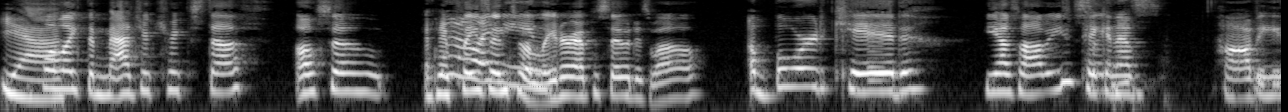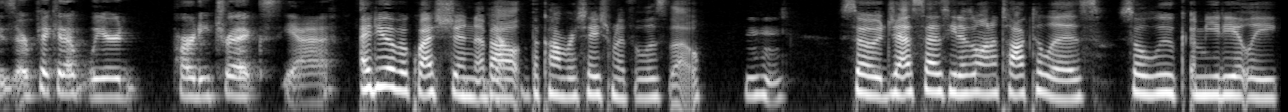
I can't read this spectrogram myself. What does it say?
Yeah. Well, like the magic trick stuff, also, and it Well, plays I into a later episode as well. A bored kid He has hobbies, picking up hobbies or picking up weird party tricks. Yeah. I do have a question about the conversation with Liz though. Mhm. So Jess says he doesn't want to talk to Liz. So Luke immediately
